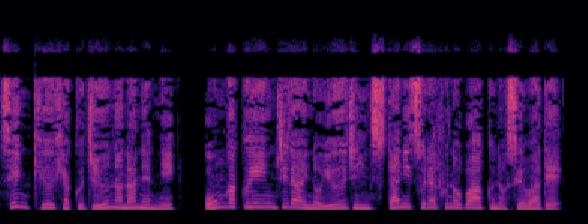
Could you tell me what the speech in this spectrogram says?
1917年に音楽院時代の友人スタニスラフノバークの世話で、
